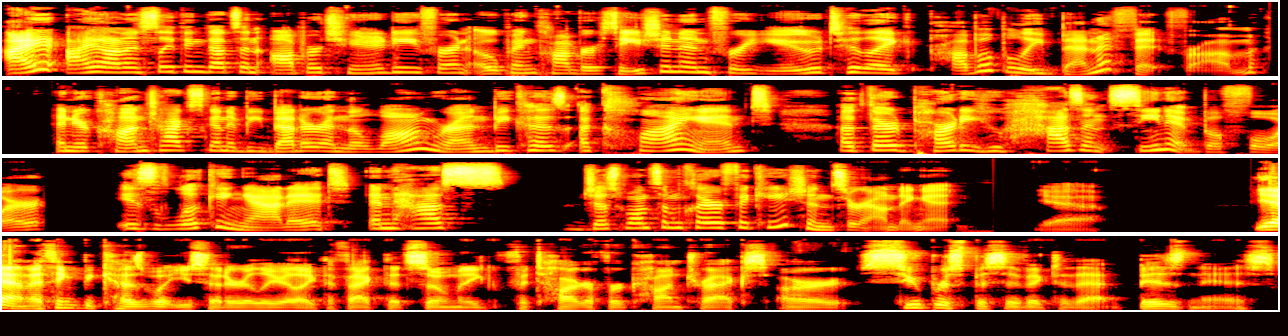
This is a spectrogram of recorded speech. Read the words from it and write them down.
I I honestly think that's an opportunity for an open conversation and for you to like probably benefit from. And your contract's going to be better in the long run because a client, a third party who hasn't seen it before, is looking at it and has just wants some clarification surrounding it. Yeah. Yeah, and I think because what you said earlier, like the fact that so many photographer contracts are super specific to that business,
